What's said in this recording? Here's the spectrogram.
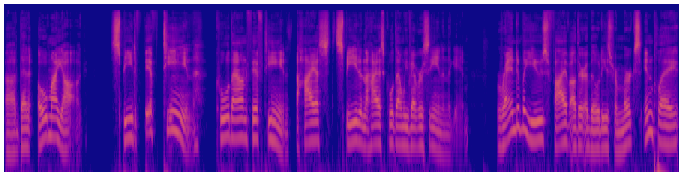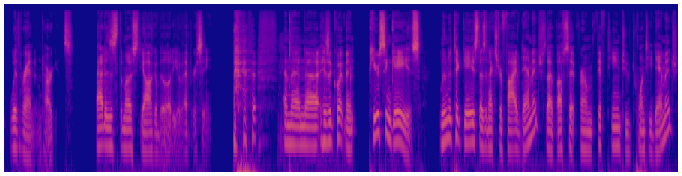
Uh, then Oh My Yogg, speed 15, cooldown 15, the highest speed and the highest cooldown we've ever seen in the game. Randomly use five other abilities from Mercs in play with random targets. That is the most Yogg ability I've ever seen. and then uh, his equipment Piercing Gaze. Lunatic Gaze does an extra 5 damage, so that buffs it from 15 to 20 damage.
